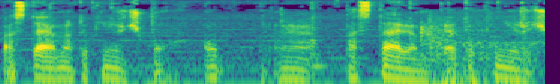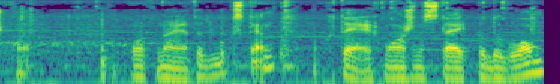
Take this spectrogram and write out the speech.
Поставим эту книжечку. Вот, э, поставим эту книжечку вот на этот букстенд. Ух ты, их можно ставить под углом.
